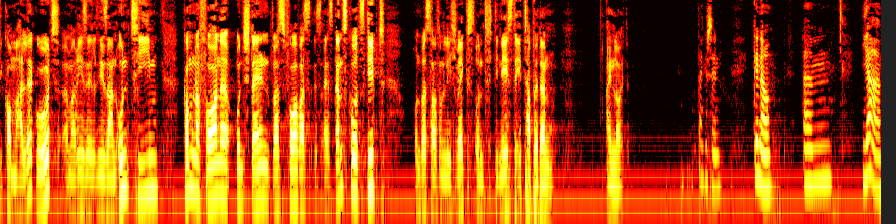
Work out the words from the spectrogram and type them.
die kommen alle, gut, Marie Lisanne und Team kommen nach vorne und stellen was vor, was es erst ganz kurz gibt und was hoffentlich wächst und die nächste Etappe dann einläutet. Dankeschön. Genau. Ähm, ja,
